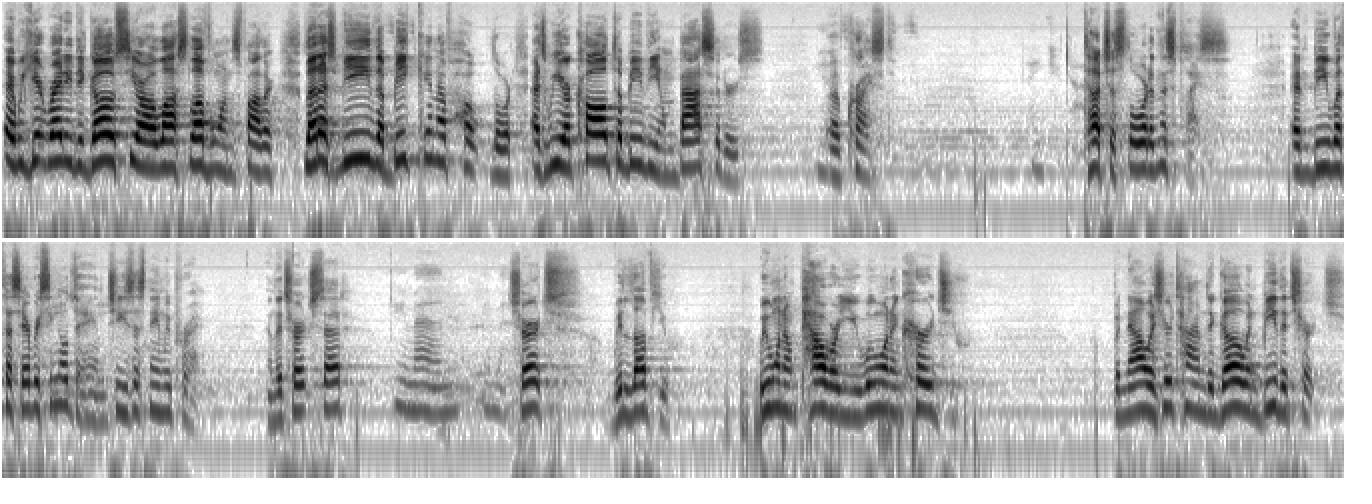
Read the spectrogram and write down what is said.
and we get ready to go see our lost loved ones, Father. Let us be the beacon of hope, Lord, as we are called to be the ambassadors of Christ. Thank you, Touch us, Lord, in this place. And be with us every single day. In Jesus' name we pray. And the church said, Amen. Amen. Church, we love you. We want to empower you. We want to encourage you. But now is your time to go and be the church.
